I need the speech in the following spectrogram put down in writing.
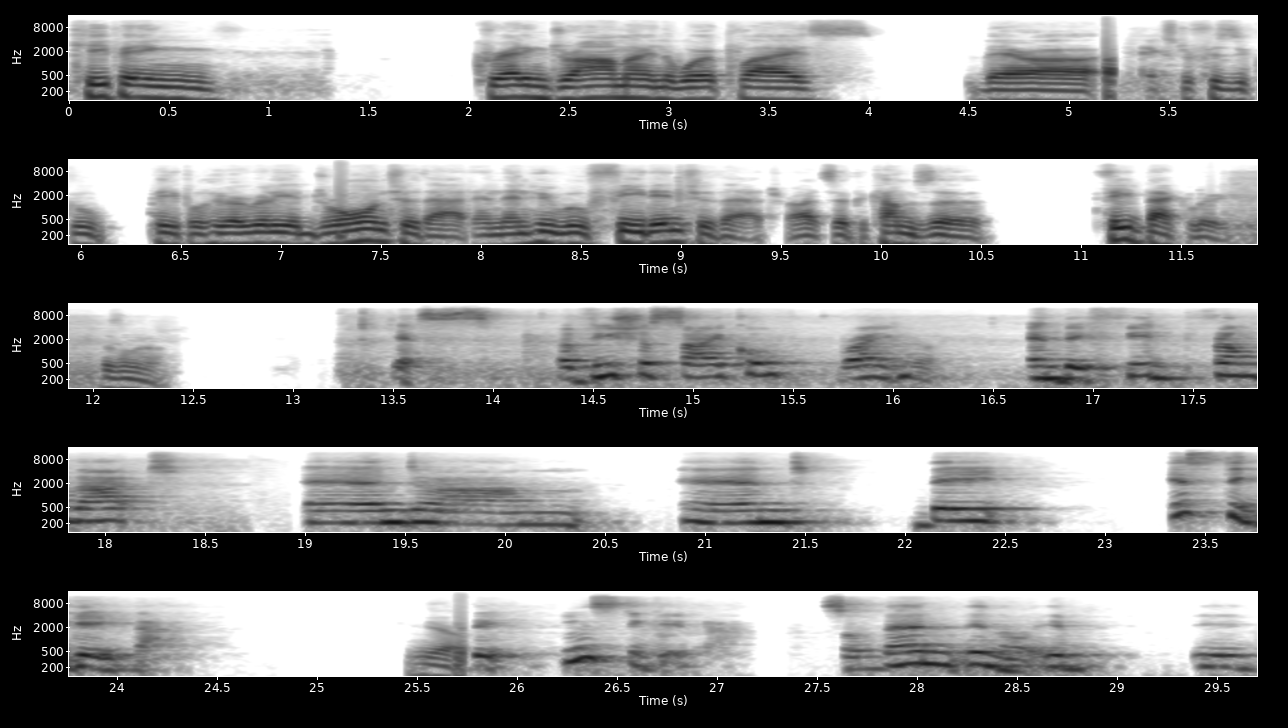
keeping creating drama in the workplace, there are extra physical people who are really drawn to that and then who will feed into that, right? So it becomes a feedback loop, doesn't it? Yes, a vicious cycle, right? Yeah. And they feed from that, and um, and they instigate that. Yeah. They instigate that. So then, you know, it, it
